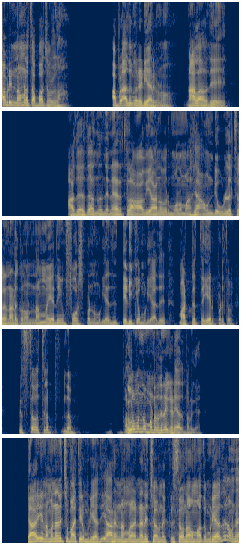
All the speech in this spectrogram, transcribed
அப்படின்னு நம்மளை தப்பாக சொல்லலாம். அப்படி அதுக்கும் ரெடியாக இருக்கணும். நாலாவது அது அது அந்தந்த நேரத்தில் ஆவியானவர் மூலமாக அவனுடைய உள்ளத்தில் நடக்கணும். நம்ம எதையும் ஃபோர்ஸ் பண்ண முடியாது தெடிக்க முடியாது மாற்றத்தை ஏற்படுத்த கிறிஸ்தவத்தில் இந்த பலவந்தம் பண்ணுறதுனே கிடையாது பாருங்கள் யாரையும் நம்ம நினச்சி மாற்றிட முடியாது யாரும் நம்ம நினச்சி அவனை கிறிஸ்தவனாகவும் மாற்ற முடியாது அவனை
